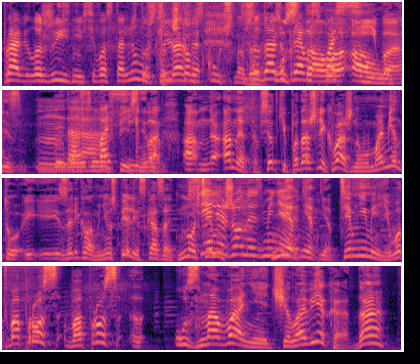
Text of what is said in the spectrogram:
правила жизни и всего остального. Что слишком даже, скучно, Что да. даже прямо спасибо. Алла пис- Да, было в песне, спасибо. да. А, Анетта, все-таки подошли к важному моменту, из-за рекламы не успели сказать. Но Все тем- ли жены изменяют? Нет, нет, нет. Тем не менее, вот вопрос, вопрос э, узнавания человека, да, э,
